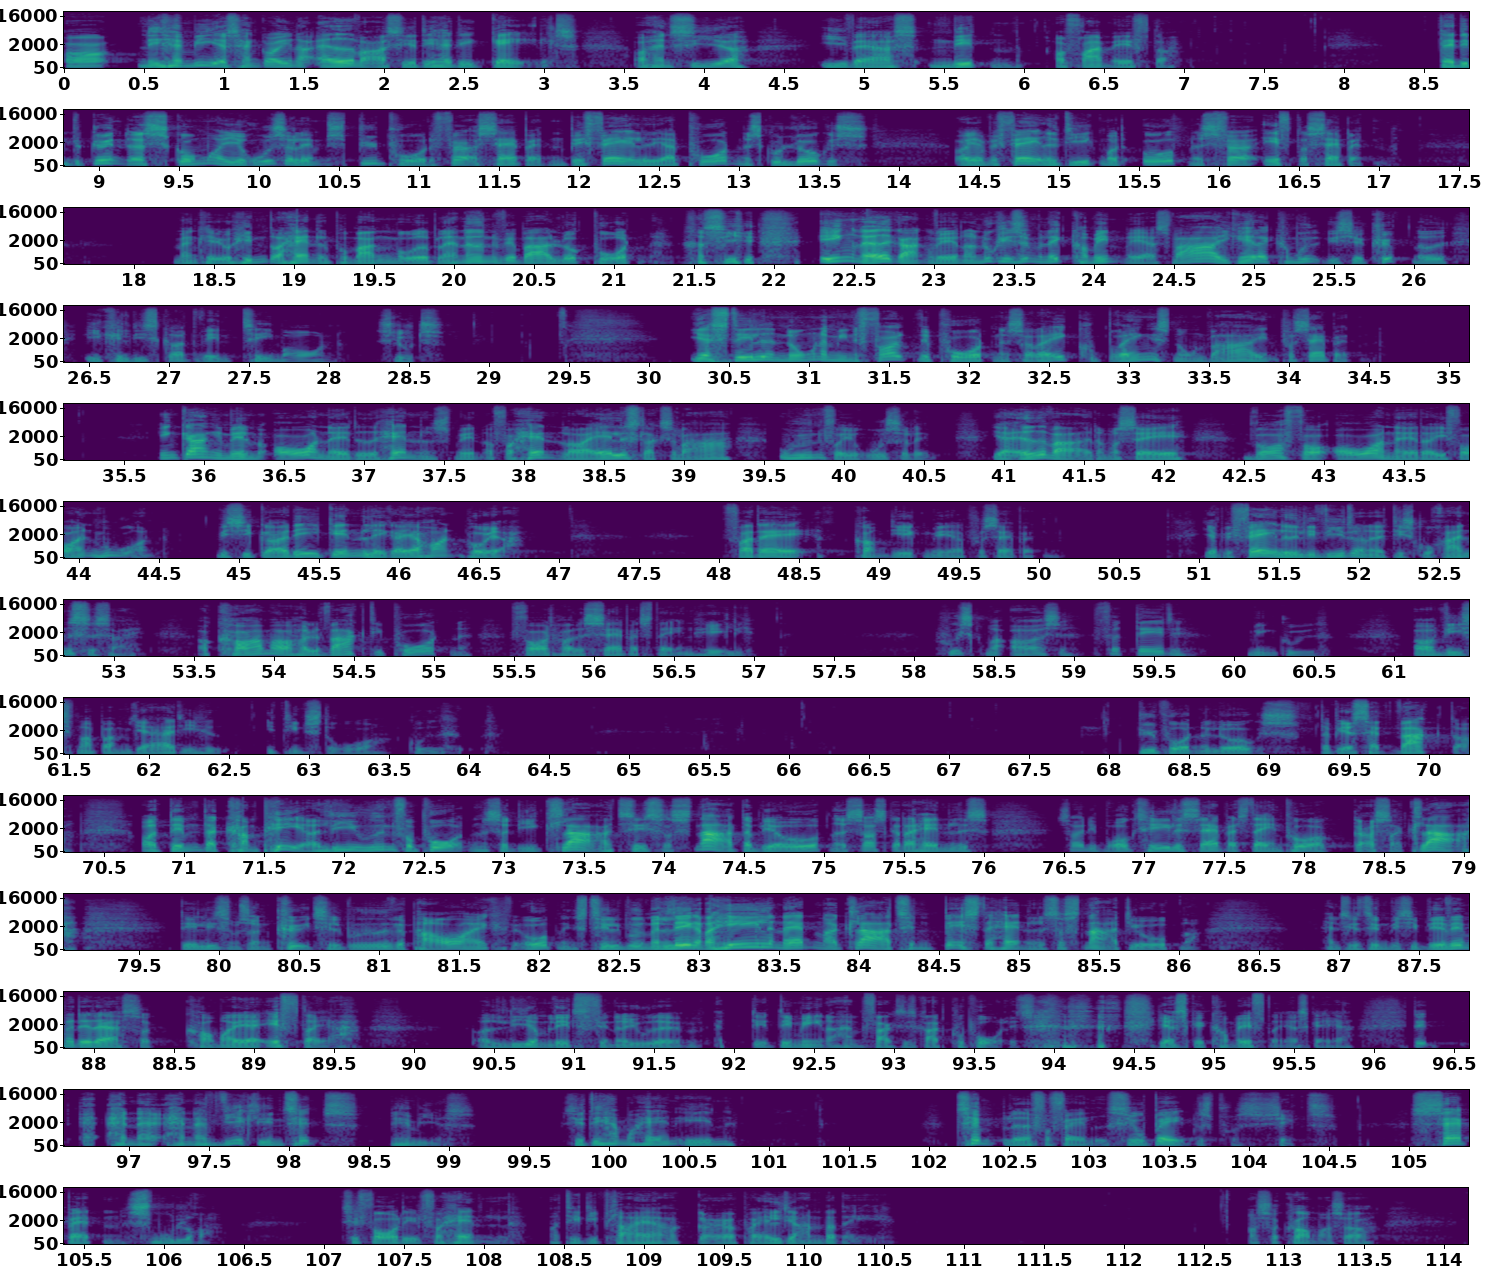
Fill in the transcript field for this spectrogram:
Og Nehemias han går ind og advarer og siger, at det her det er galt. Og han siger i vers 19 og frem efter, da det begyndte at skumre Jerusalems byporte før sabbaten, befalede jeg, at portene skulle lukkes, og jeg befalede, at de ikke måtte åbnes før efter sabbaten man kan jo hindre handel på mange måder, blandt andet ved bare at lukke porten og sige, ingen adgang venner, nu kan I simpelthen ikke komme ind med jeres varer, I kan heller ikke komme ud, hvis I har købt noget, I kan lige så godt vente til i morgen. Slut. Jeg stillede nogle af mine folk ved portene, så der ikke kunne bringes nogen varer ind på sabbaten. En gang imellem overnattede handelsmænd og forhandlere af alle slags varer uden for Jerusalem. Jeg advarede dem og sagde, hvorfor overnatter I foran muren? Hvis I gør det igen, lægger jeg hånd på jer. Fra da af kom de ikke mere på sabbaten. Jeg befalede levitterne, at de skulle rense sig og komme og holde vagt i portene for at holde sabbatsdagen hellig. Husk mig også for dette, min Gud, og vis mig barmhjertighed i din store godhed. byportene lukkes. Der bliver sat vagter, og dem, der kamperer lige uden for porten, så de er klar til, så snart der bliver åbnet, så skal der handles. Så har de brugt hele sabbatsdagen på at gøre sig klar. Det er ligesom sådan en køtilbud ved Power, ikke? Ved åbningstilbud. Man ligger der hele natten og er klar til den bedste handel, så snart de åbner. Han siger til dem, hvis I bliver ved med det der, så kommer jeg efter jer. Og lige om lidt finder I ud af, at det, det mener han faktisk ret korporligt. jeg skal komme efter jeg skal Ja. Det, han, er, han er virkelig intens, Nehemias. Siger, det her må have en ende. Templet er forfaldet. Seubabels projekt. Sabbaten smuldrer til fordel for handel, og det de plejer at gøre på alle de andre dage. Og så kommer så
